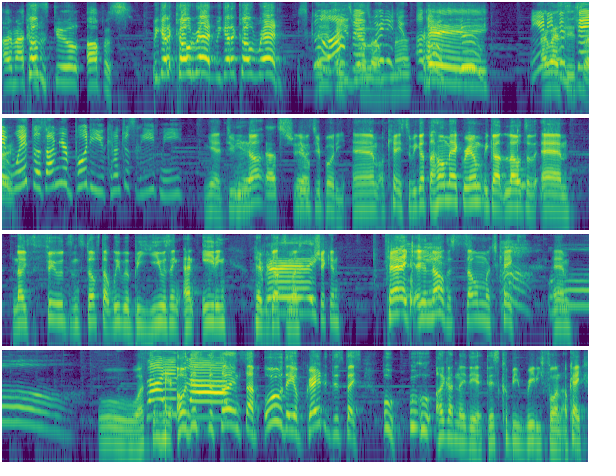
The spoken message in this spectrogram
I'm at Come. the school office. We got a code red. We got a code red. School Yeah, you office. Where did you? man. Okay. Hey. You I need to this stay way. with us. I'm your buddy. You can't just leave me. Yeah, do Yeah, not that's true. lose your buddy. Um, okay, so we got the home ec room. We got loads of um nice foods and stuff that we would be using and eating. Okay, we got some nice chicken. Cake. You know, there's so much cakes. Um, oh. Ooh, what's in here? Oh, this is the Science science lab. Ooh, they upgraded this place. Ooh, ooh, ooh, I got an idea. This could be really fun. Okay,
